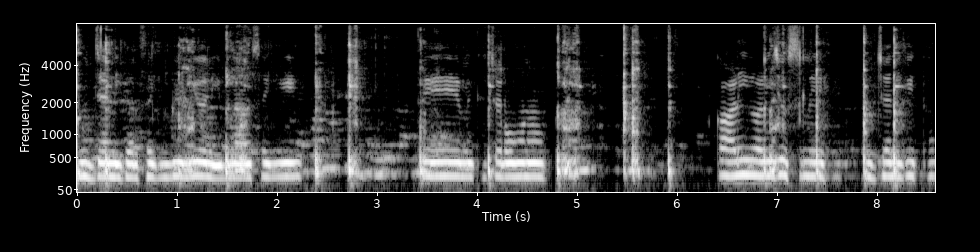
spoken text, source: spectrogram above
ਦੂਜਾ ਨਹੀਂ ਕਰ ਸਕੀ ਵੀਡੀਓ ਨਹੀਂ ਬਣਾ ਸਕੀ। ਤੇ ਮੈਂ ਕਿਹਾ ਚਲੋ ਹੁਣ ਕਾਲੀ ਕਾਲੀ ਚੁਸਲੇ ਦੂਜਾ ਨਹੀਂ ਕੀਤਾ।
